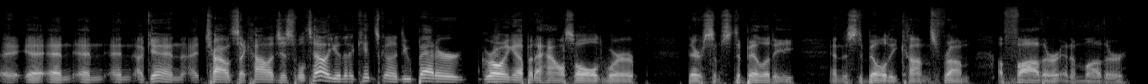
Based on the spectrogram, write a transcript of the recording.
and and and again, a child psychologist will tell you that a kid's going to do better growing up in a household where there's some stability, and the stability comes from a father and a mother,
